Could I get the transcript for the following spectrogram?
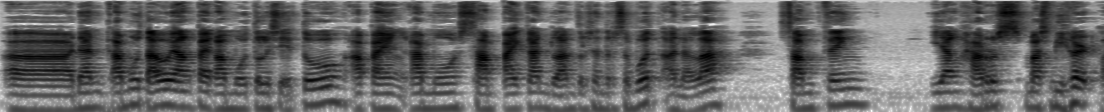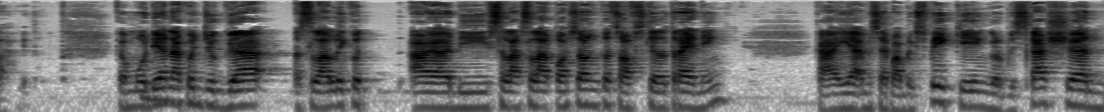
Uh, dan kamu tahu yang apa yang kamu tulis itu, apa yang kamu sampaikan dalam tulisan tersebut adalah something yang harus must be heard lah gitu. Kemudian hmm. aku juga selalu ikut uh, di sela-sela kosong ke soft skill training kayak misalnya public speaking, group discussion,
